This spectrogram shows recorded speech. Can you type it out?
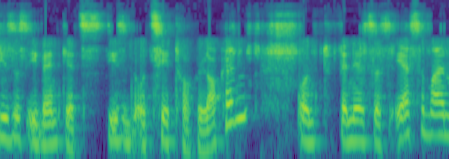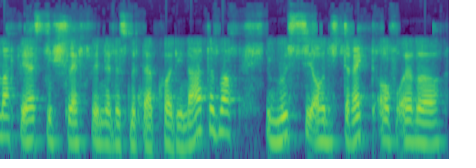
dieses Event jetzt, diesen OC-Talk locken. Und wenn ihr es das erste Mal macht, wäre es nicht schlecht, wenn ihr das mit einer Koordinate macht. Ihr müsst sie auch nicht direkt auf eure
